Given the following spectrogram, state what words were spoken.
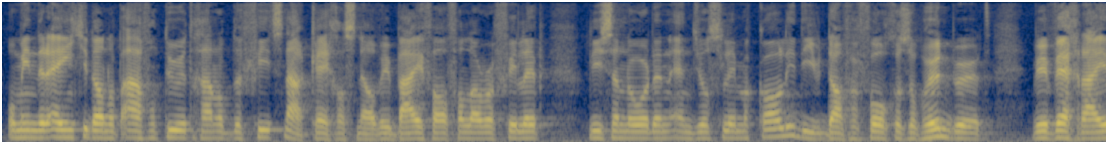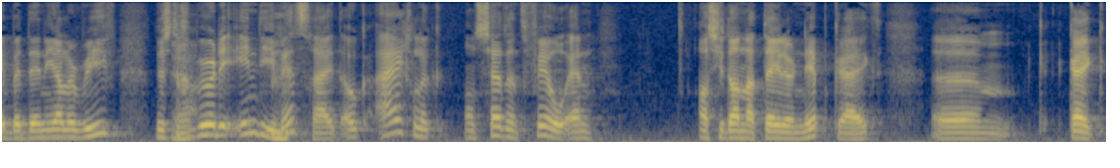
om in er eentje dan op avontuur te gaan op de fiets. Nou, kreeg al snel weer bijval van Laura Philipp, Lisa Norden en Jocelyn McCauley... die dan vervolgens op hun beurt weer wegrijden bij Danielle Reeve. Dus er ja. gebeurde in die wedstrijd ook eigenlijk ontzettend veel. En als je dan naar Taylor Nip kijkt... Um, kijk,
